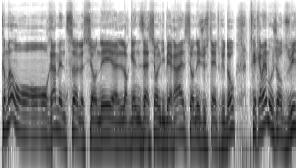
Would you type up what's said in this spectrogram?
comment on, ramène ça si on est euh, l'organisation libérale, si on est Justin Trudeau? Parce que quand même aujourd'hui,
